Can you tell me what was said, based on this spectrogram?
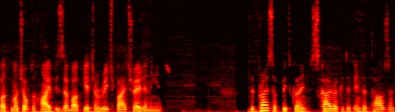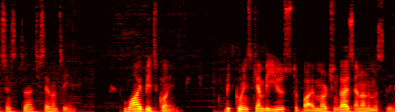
But much of the hype is about getting rich by trading it. The price of Bitcoin skyrocketed in the thousands since 2017. Why Bitcoin? Bitcoins can be used to buy merchandise anonymously.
